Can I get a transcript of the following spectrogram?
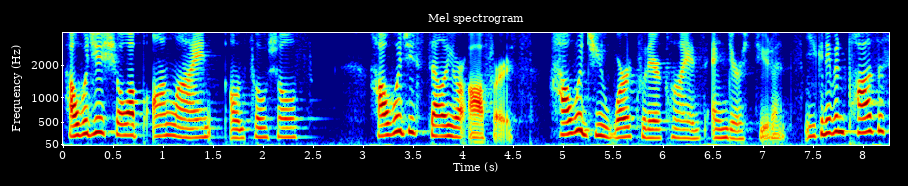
How would you show up online, on socials? How would you sell your offers? How would you work with your clients and your students? You can even pause this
